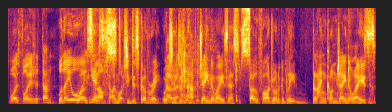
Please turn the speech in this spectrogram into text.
what is Voyager done? Well, they Well, always yes, lost. I'm watching Discovery, which Oh, right. doesn't have Janeways. There's so far drawn a complete blank on Janeways.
